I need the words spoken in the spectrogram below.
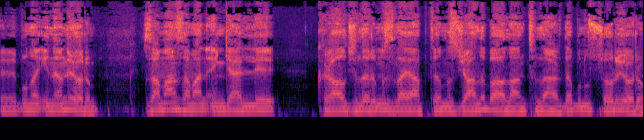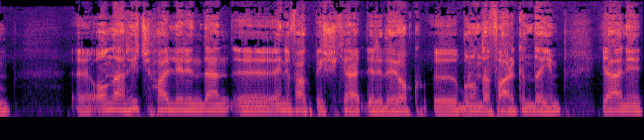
e, buna inanıyorum. Zaman zaman engelli kralcılarımızla yaptığımız canlı bağlantılarda bunu soruyorum. E, onlar hiç hallerinden e, en ufak bir şikayetleri de yok. Bunun da farkındayım. Yani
